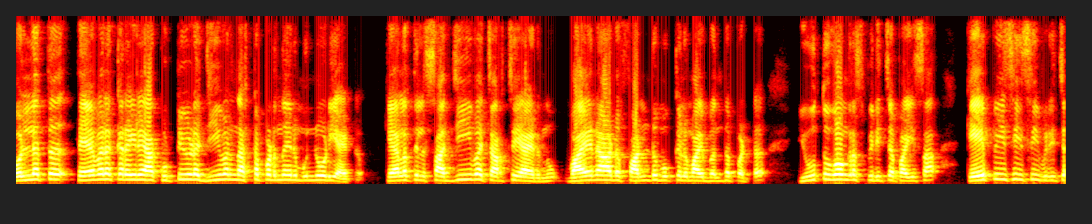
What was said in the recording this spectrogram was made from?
കൊല്ലത്ത് തേവലക്കരയിലെ ആ കുട്ടിയുടെ ജീവൻ നഷ്ടപ്പെടുന്നതിന് മുന്നോടിയായിട്ട് കേരളത്തിൽ സജീവ ചർച്ചയായിരുന്നു വയനാട് ഫണ്ട് മുക്കലുമായി ബന്ധപ്പെട്ട് യൂത്ത് കോൺഗ്രസ് പിരിച്ച പൈസ കെ പി സി സി വിളിച്ച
